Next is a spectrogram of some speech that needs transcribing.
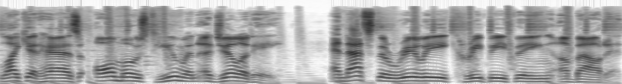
like it has almost human agility. And that's the really creepy thing about it.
